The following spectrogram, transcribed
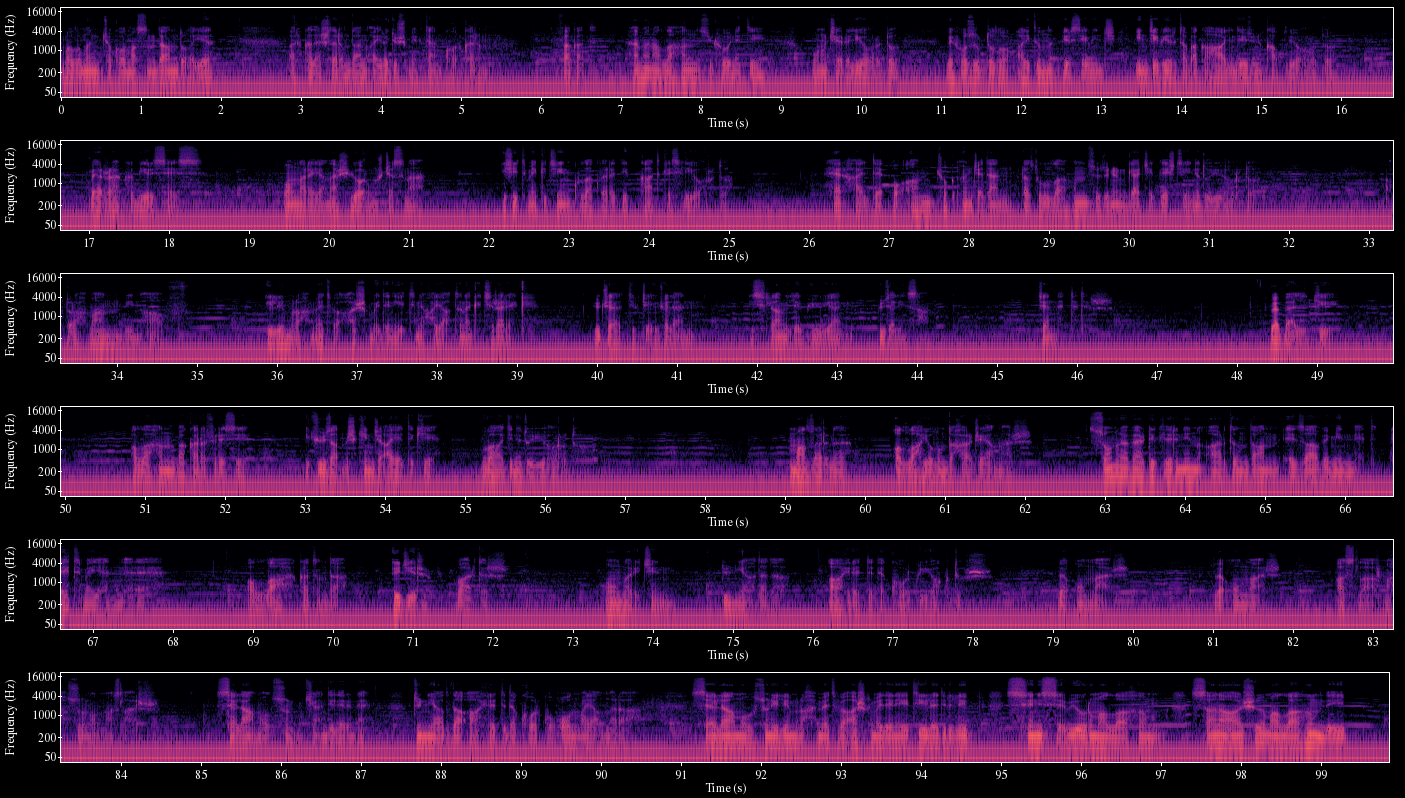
Malımın çok olmasından dolayı arkadaşlarımdan ayrı düşmekten korkarım. Fakat hemen Allah'ın sükuneti onu çevreliyordu ve huzur dolu aydınlık bir sevinç ince bir tabaka halinde yüzünü kaplıyordu. Berrak bir ses onlara yanaşıyormuşçasına işitmek için kulakları dikkat kesiliyordu. Herhalde o an çok önceden Resulullah'ın sözünün gerçekleştiğini duyuyordu. Abdurrahman bin Avf ilim, rahmet ve aşk medeniyetini hayatına geçirerek yüceldikçe yücelen, İslam ile büyüyen güzel insan cennettedir. Ve belki Allah'ın Bakara suresi 262. ayetteki vaadini duyuyordu. Mallarını Allah yolunda harcayanlar, sonra verdiklerinin ardından eza ve minnet etmeyenlere Allah katında ecir vardır. Onlar için dünyada da ahirette de korku yoktur. Ve onlar ve onlar asla mahzun olmazlar. Selam olsun kendilerine, dünyada da ahirette de korku olmayanlara.'' Selam olsun ilim, rahmet ve aşk medeniyetiyle dirilip seni seviyorum Allah'ım, sana aşığım Allah'ım deyip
